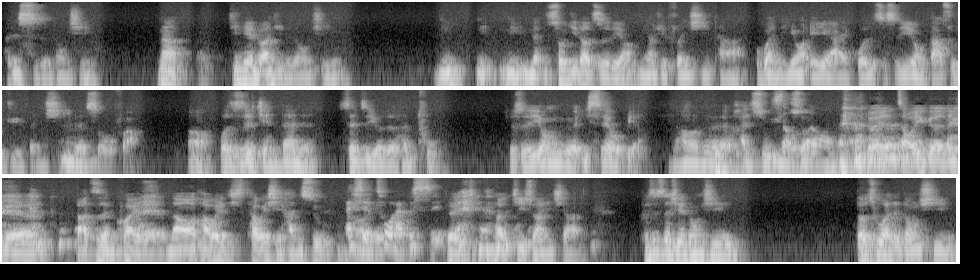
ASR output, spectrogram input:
很死的东西。那今天软体的东西，你你你能收集到资料，你要去分析它，不管你用 AI 或者只是用大数据分析的手法啊，或者是简单的。甚至有的很土，就是用那个 Excel 表，然后那个函数运算，对，找一个那个打字很快的，然后他会他会写函数，哎，写错还不行，对，他计算一下。可是这些东西得出来的东西，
